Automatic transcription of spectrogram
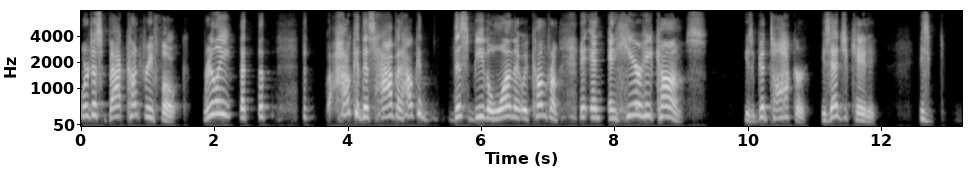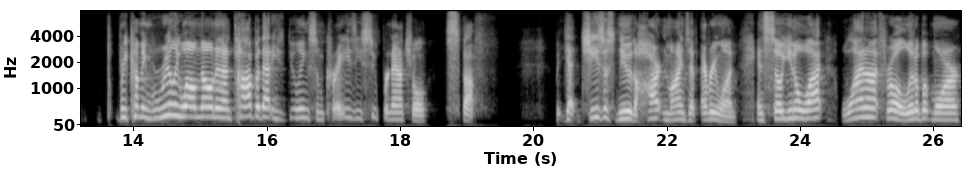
we're just backcountry folk. Really? That that, that how could this happen? How could this be the one that would come from? And and here he comes He's a good talker. He's educated. He's becoming really well known. And on top of that, he's doing some crazy supernatural stuff. But yet, Jesus knew the heart and minds of everyone. And so, you know what? Why not throw a little bit more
